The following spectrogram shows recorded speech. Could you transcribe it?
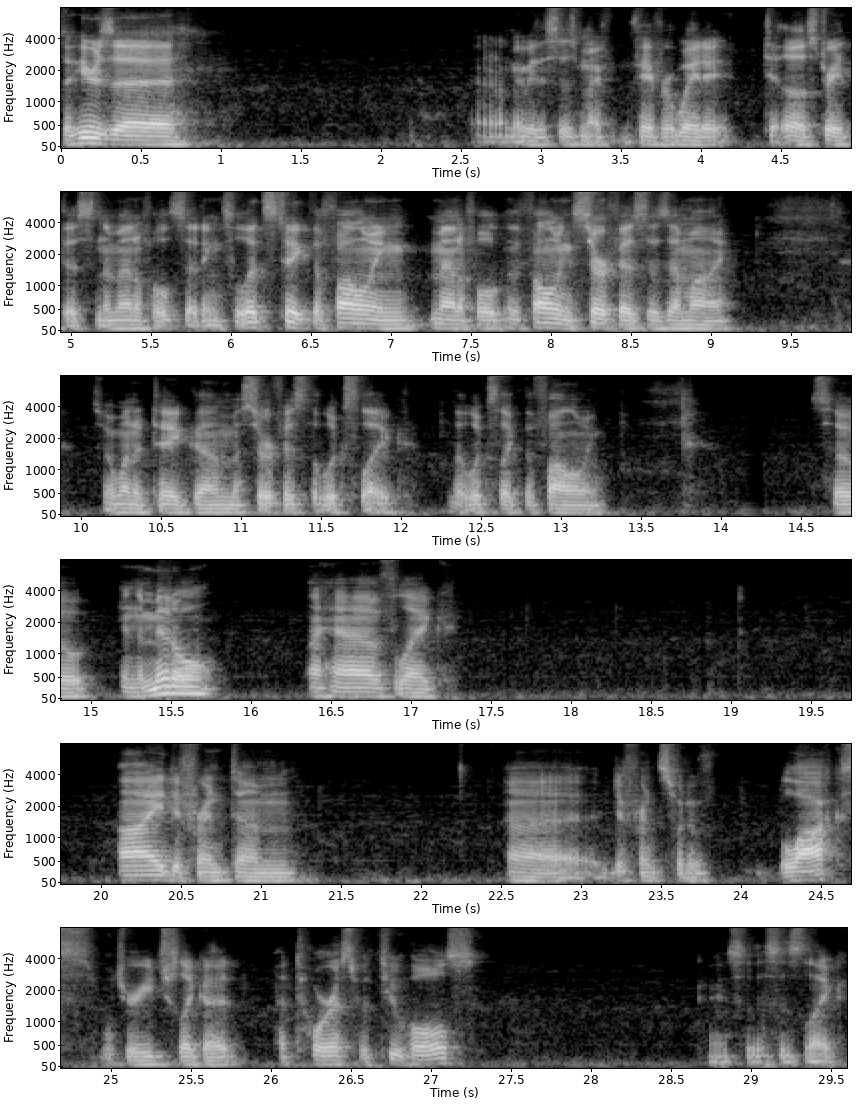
so here's a, I don't know, maybe this is my favorite way to, to illustrate this in the manifold setting. So let's take the following manifold, the following surface as mi. So I want to take um, a surface that looks like that looks like the following. So in the middle, I have like i different um, uh, different sort of blocks, which are each like a, a torus with two holes. Okay, so this is like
